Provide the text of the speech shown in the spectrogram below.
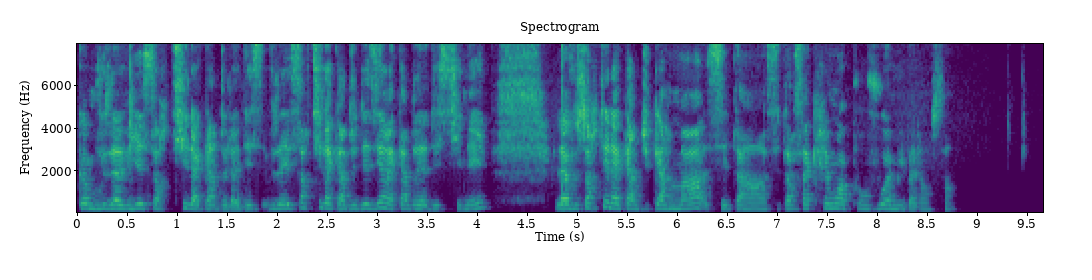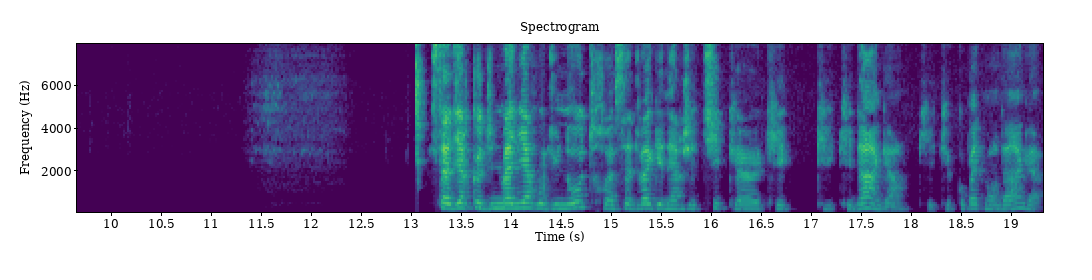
comme vous aviez sorti la carte de la vous avez sorti la carte du désir, la carte de la destinée. Là, vous sortez la carte du karma. C'est un, un sacré mois pour vous, ami Valence. Hein. C'est-à-dire que d'une manière ou d'une autre, cette vague énergétique euh, qui, est, dingue, hein, qui, est complètement dingue,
